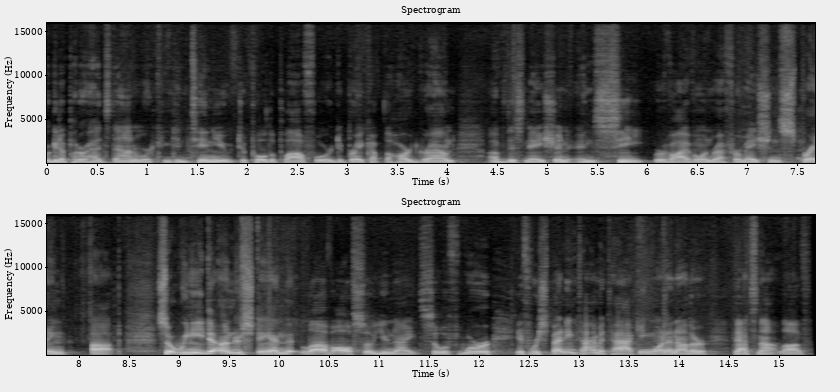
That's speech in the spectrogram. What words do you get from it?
We're going to put our heads down and we're going to continue to pull the plow forward to break up the hard ground of this nation and see revival and reformation spring up. So we need to understand that love also unites. So if we're if we're spending time attacking one another, that's not love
